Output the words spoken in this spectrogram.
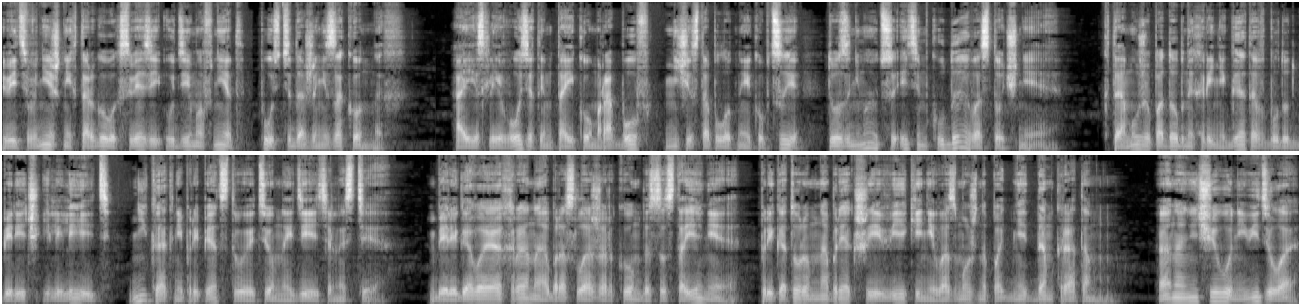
ведь внешних торговых связей у демов нет, пусть даже незаконных. А если возят им тайком рабов нечистоплотные купцы, то занимаются этим куда восточнее. К тому же подобных ренегатов будут беречь и лелеять, никак не препятствуя темной деятельности. Береговая охрана обросла жарком до состояния, при котором набрякшие веки невозможно поднять домкратом. Она ничего не видела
